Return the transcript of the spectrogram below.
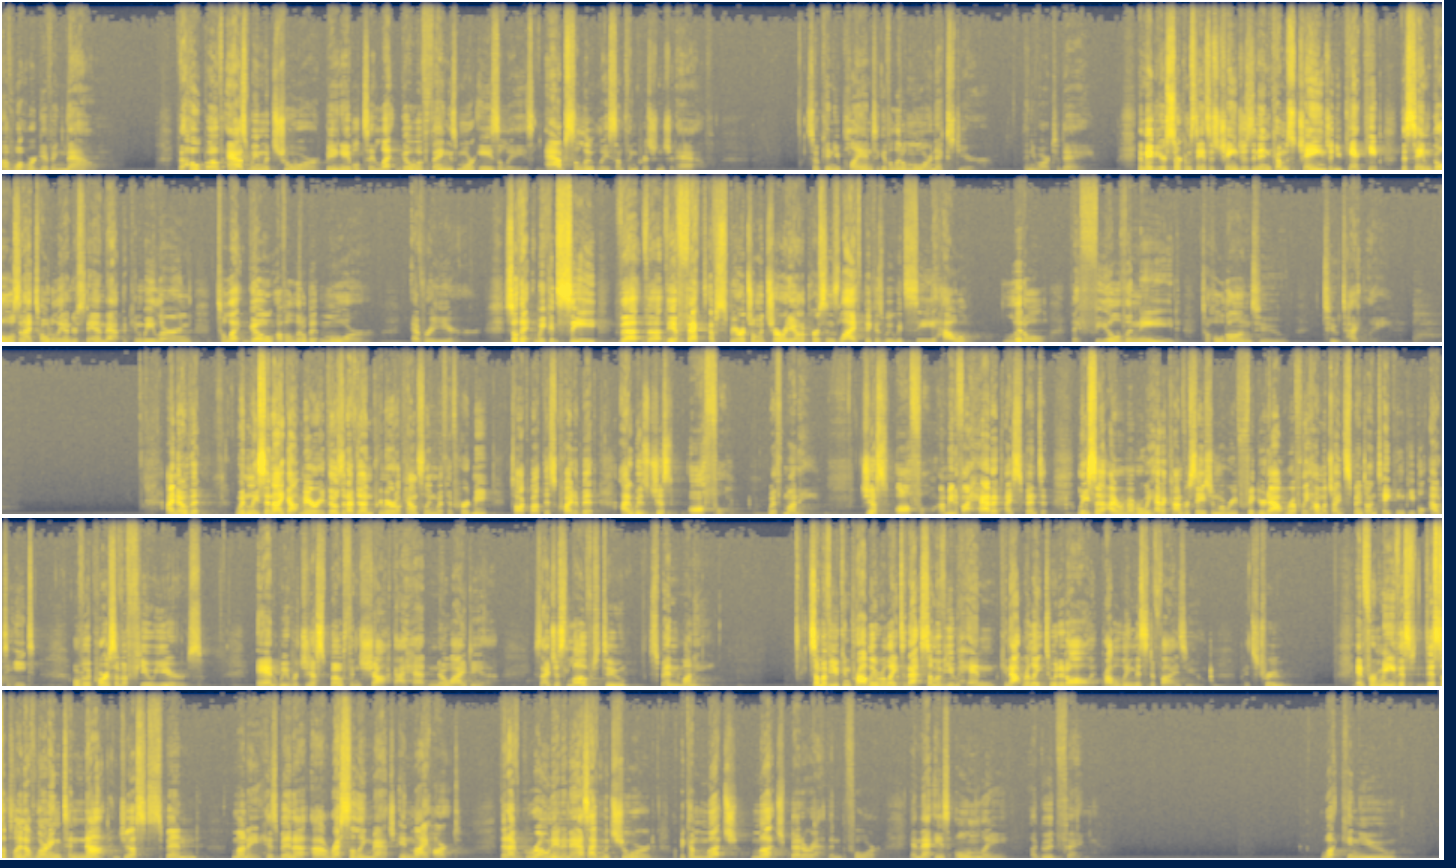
of what we're giving now. The hope of, as we mature, being able to let go of things more easily is absolutely something Christians should have. So, can you plan to give a little more next year than you are today? And maybe your circumstances changes and incomes change and you can't keep the same goals and I totally understand that, but can we learn to let go of a little bit more every year so that we could see the, the, the effect of spiritual maturity on a person's life because we would see how little they feel the need to hold on to too tightly. I know that when Lisa and I got married, those that I've done premarital counseling with have heard me talk about this quite a bit. I was just awful with money. Just awful. I mean, if I had it, I spent it. Lisa, I remember we had a conversation where we figured out roughly how much I'd spent on taking people out to eat over the course of a few years. And we were just both in shock. I had no idea. Because I just loved to spend money. Some of you can probably relate to that. Some of you can, cannot relate to it at all. It probably mystifies you. But it's true. And for me, this discipline of learning to not just spend money has been a, a, wrestling match in my heart that I've grown in. And as I've matured, I've become much, much better at than before. And that is only a good thing. What can you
